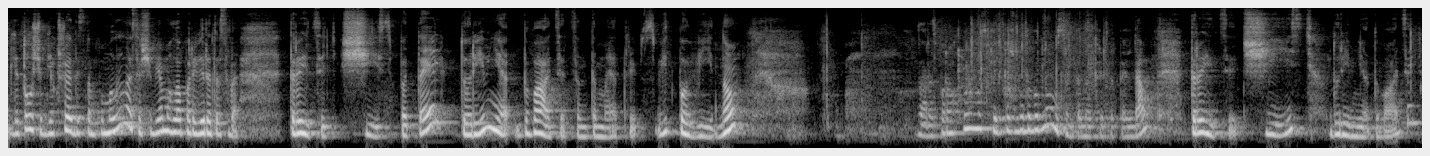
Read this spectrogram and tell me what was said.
для того, щоб якщо я десь там помилилася, щоб я могла перевірити себе. 36 петель дорівнює 20 см. Відповідно, зараз порахуємо, скільки ж буде в одному сантиметрі петель. Да? 36 дорівнює 20.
